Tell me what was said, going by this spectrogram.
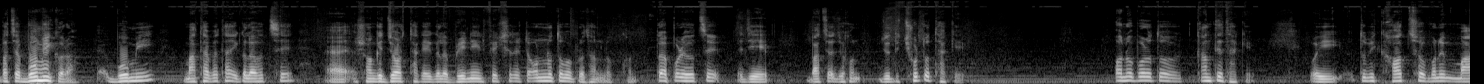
বাচ্চা বমি করা। বমি, মাথা ব্যথা, এগুলো হচ্ছে সঙ্গে জ্বর থাকে, এগুলো ব্রেনে ইনফেকশনের একটা অন্যতম প্রধান লক্ষণ। তারপরে হচ্ছে যে, বাচ্চা যখন যদি ছোট থাকে, অনবরত কাঁদতে থাকে ওই তুমি খাওয়াচ্ছ মানে মা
